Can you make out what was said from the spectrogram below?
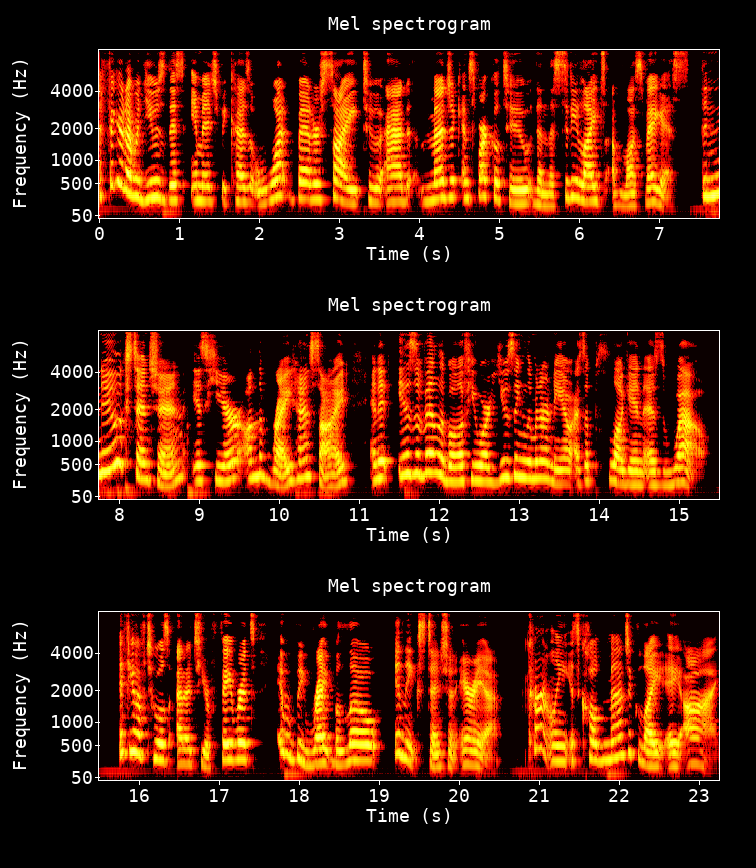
I figured I would use this image because what better site to add magic and sparkle to than the city lights of Las Vegas. The new extension is here on the right hand side, and it is available if you are using Luminar Neo as a plugin as well. If you have tools added to your favorites, it will be right below in the extension area. Currently, it's called Magic Light AI,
